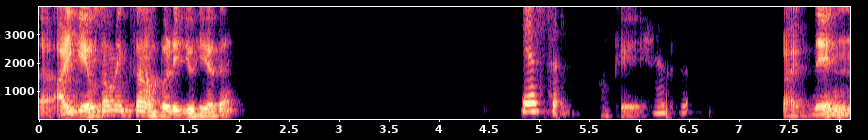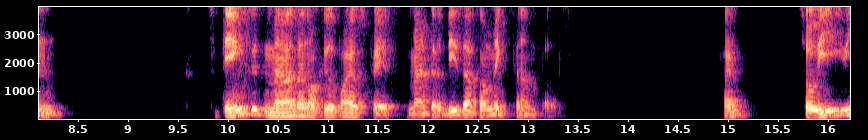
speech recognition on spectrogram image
Uh, I gave some example. Did you hear that? Yes. sir. Okay. Yes, sir. Right. Then so things with mass and occupy space matter. These are some examples. Right. So we, we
